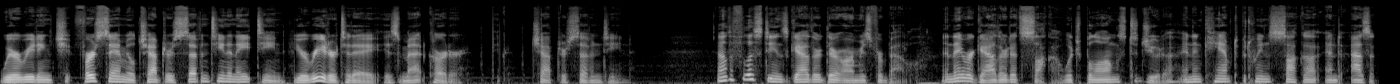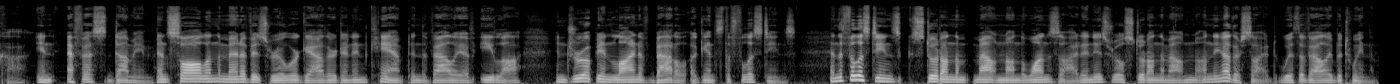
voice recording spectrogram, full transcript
We are reading 1 Samuel chapters 17 and 18. Your reader today is Matt Carter. Chapter 17. Now the Philistines gathered their armies for battle, and they were gathered at Socoh, which belongs to Judah, and encamped between Socoh and Azekah in Ephes Dammim. And Saul and the men of Israel were gathered and encamped in the valley of Elah, and drew up in line of battle against the Philistines. And the Philistines stood on the mountain on the one side, and Israel stood on the mountain on the other side, with a valley between them.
